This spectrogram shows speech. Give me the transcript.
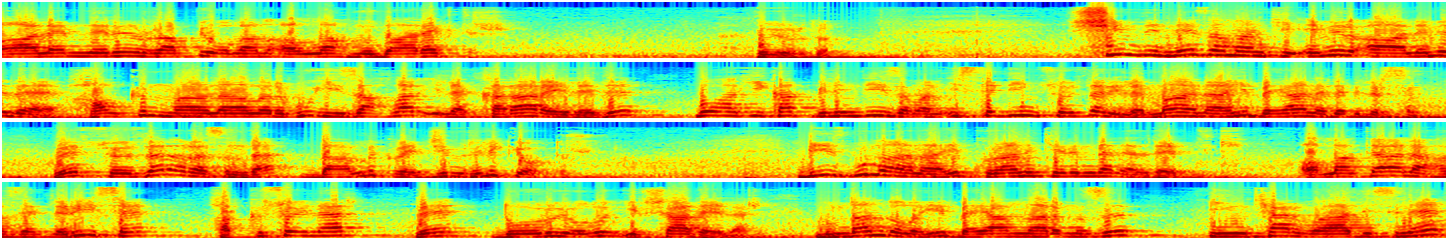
Alemlerin Rabbi olan Allah mübarektir buyurdu. Şimdi ne zamanki emir alemi ve halkın manaları bu izahlar ile karar eyledi, bu hakikat bilindiği zaman istediğin sözler ile manayı beyan edebilirsin. Ve sözler arasında darlık ve cimrilik yoktur. Biz bu manayı Kur'an-ı Kerim'den elde ettik. Allah Teala Hazretleri ise hakkı söyler ve doğru yolu irşad eyler. Bundan dolayı beyanlarımızı inkar vadisine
